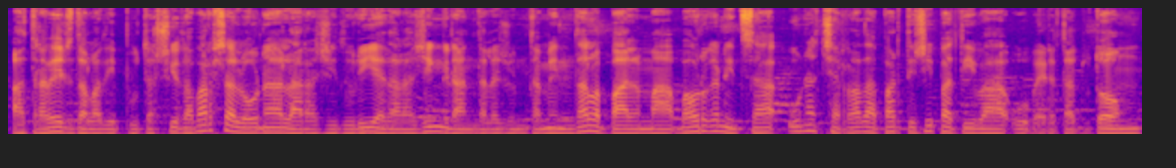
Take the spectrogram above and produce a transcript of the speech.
A través de la Diputació de Barcelona, la regidoria de la gent gran de l'Ajuntament de la Palma va organitzar una xerrada participativa oberta a tothom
